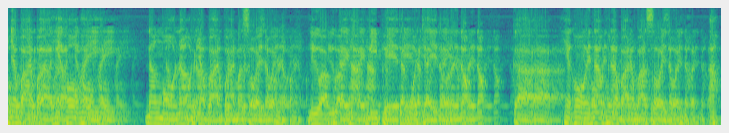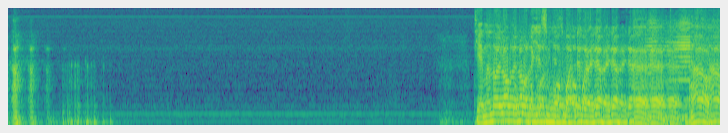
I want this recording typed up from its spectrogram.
พยาบาลก็เฮียห้องให้นางหมอนางพยาบาลเปิดมาซอยหน่อยหรือว่าผู้ใดหากมีเพทั้งหัวใจเนาะใครเนาะก็เฮียห้องให้นางพยาบาลมาซอยหน่อยอะอะ เถียงน้อยๆร้องไปหมดก็จะสูหัวขวัญเด้อเลยเด้อเด้อเออเอออ้าวอ้า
